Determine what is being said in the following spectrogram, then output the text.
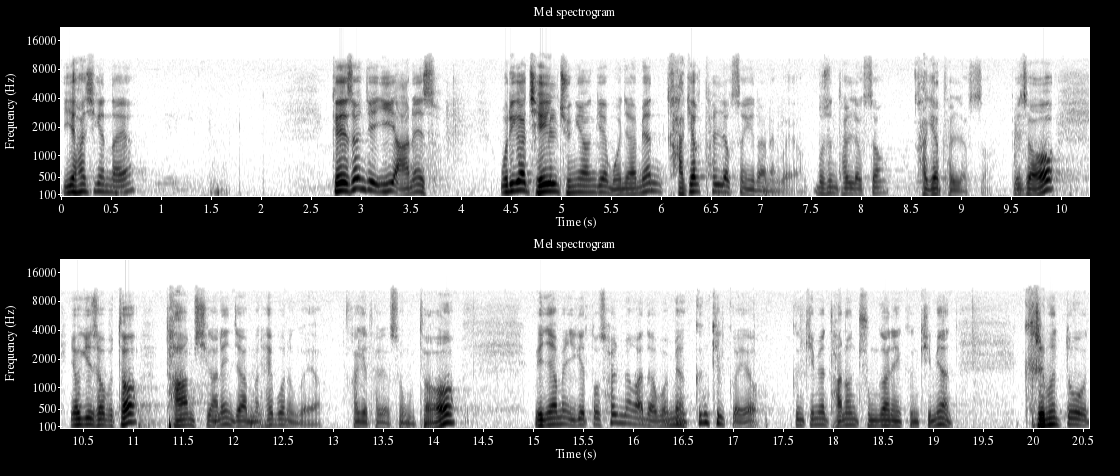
이해하시겠나요? 그래서 이제 이 안에서 우리가 제일 중요한 게 뭐냐면 가격 탄력성이라는 거예요. 무슨 탄력성? 가격 탄력성. 그래서 여기서부터 다음 시간에 이제 한번 해보는 거예요. 가격 탄력성부터. 왜냐하면 이게 또 설명하다 보면 끊길 거예요. 끊기면 단원 중간에 끊기면 그러면 또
